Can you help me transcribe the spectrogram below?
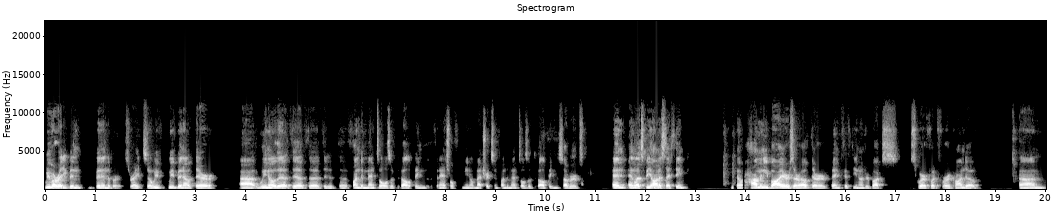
We've already been been in the burbs, right? So we've we've been out there uh, we know the, the, the, the, the fundamentals of developing the financial, you know, metrics and fundamentals of developing the suburbs. And, and let's be honest, I think, you know, how many buyers are out there paying 1500 bucks square foot for a condo um,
